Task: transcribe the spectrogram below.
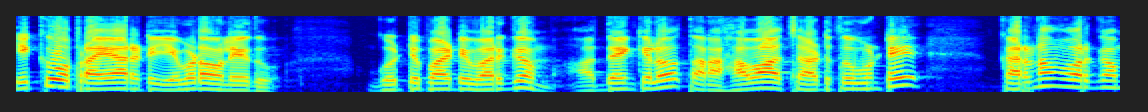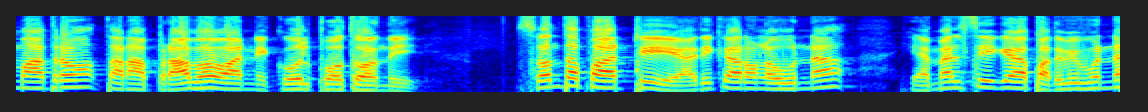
ఎక్కువ ప్రయారిటీ ఇవ్వడం లేదు. గొట్టిపాటి వర్గం అద్దంకిలో తన హవా చాటుతూ ఉంటే కరణం వర్గం మాత్రం తన ప్రాభవాన్ని కోల్పోతోంది. సొంత పార్టీ అధికారంలో ఉన్న ఎమ్మెల్సీగా పదవి ఉన్న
